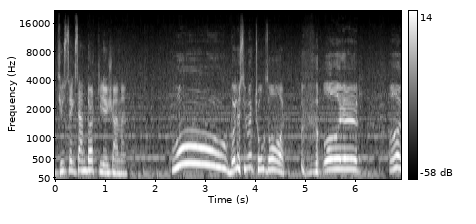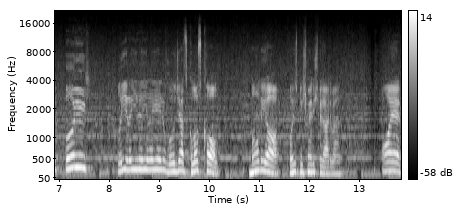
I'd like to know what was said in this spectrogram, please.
284 gidiyor şu anda. Woo! Böyle sürmek çok zor. hayır. Hayır. Hayır. Hayır hayır hayır hayır. Vuracağız. Close call. Ne oluyor? Polis peşime düştü galiba. Hayır.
